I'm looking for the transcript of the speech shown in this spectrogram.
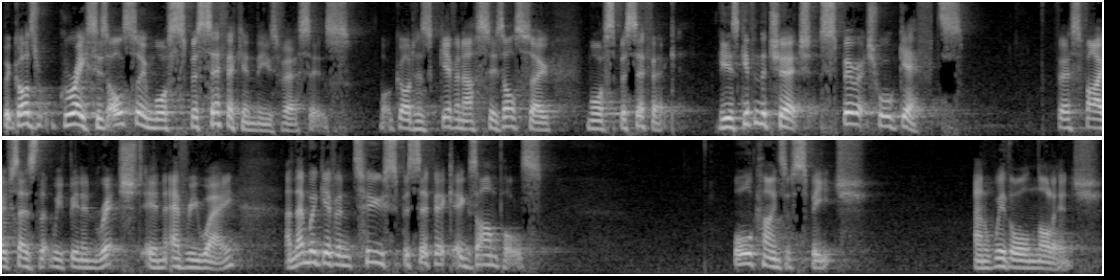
But God's grace is also more specific in these verses. What God has given us is also more specific. He has given the church spiritual gifts. Verse 5 says that we've been enriched in every way. And then we're given two specific examples all kinds of speech and with all knowledge.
